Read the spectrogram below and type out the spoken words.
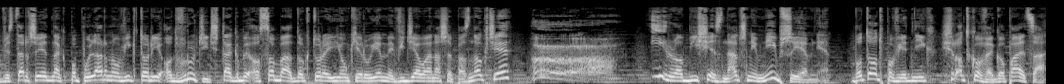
Wystarczy jednak popularną Wiktorię odwrócić, tak by osoba, do której ją kierujemy, widziała nasze paznokcie i robi się znacznie mniej przyjemnie, bo to odpowiednik środkowego palca.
